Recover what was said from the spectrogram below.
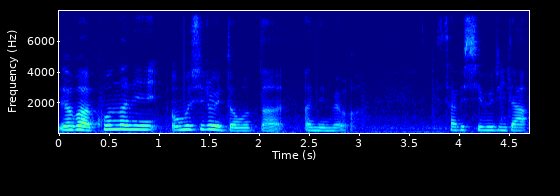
やばいこんなに面白いと思ったアニメは。久しぶりだ。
